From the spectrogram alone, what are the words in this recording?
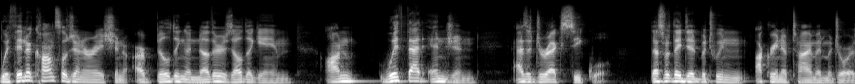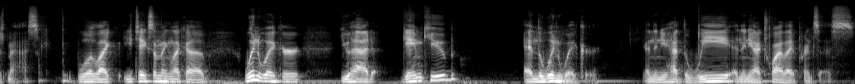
within a console generation are building another Zelda game on with that engine as a direct sequel. That's what they did between Ocarina of Time and Majora's Mask. Well, like you take something like a Wind Waker, you had GameCube and the Wind Waker, and then you had the Wii, and then you had Twilight Princess,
